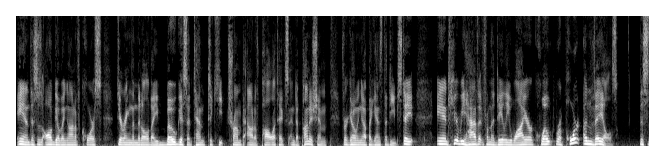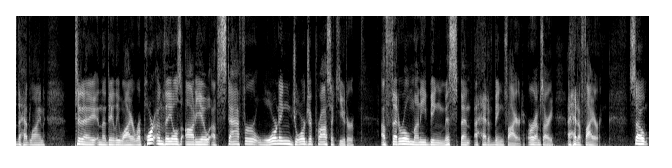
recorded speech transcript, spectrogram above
And this is all going on, of course, during the middle of a bogus attempt to keep Trump out of politics and to punish him for going up against the deep state. And here we have it from the Daily Wire quote, report unveils. This is the headline today in the Daily Wire. Report unveils audio of staffer warning Georgia prosecutor of federal money being misspent ahead of being fired, or I'm sorry, ahead of firing. So,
